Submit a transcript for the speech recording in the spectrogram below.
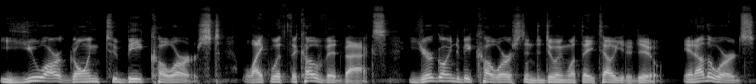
you are going to be coerced, like with the COVID vax, you're going to be coerced into doing what they tell you to do. In other words,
